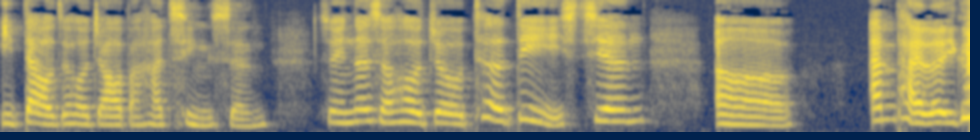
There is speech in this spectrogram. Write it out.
一到之后就要帮他庆生，所以那时候就特地先呃。安排了一个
